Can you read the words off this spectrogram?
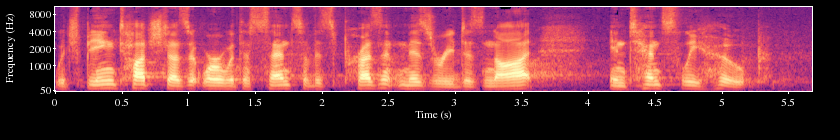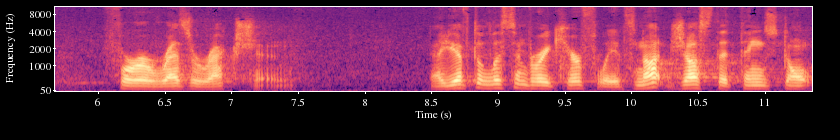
which being touched, as it were, with a sense of its present misery, does not intensely hope for a resurrection. Now, you have to listen very carefully. It's not just that things don't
